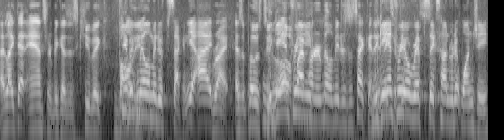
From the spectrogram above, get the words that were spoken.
I like that answer because it's cubic volume. Cubic millimeters per second. Yeah, I, Right, as opposed to The oh, gantry- 500 millimeters a second. The It gantry will rip 600 at 1G.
